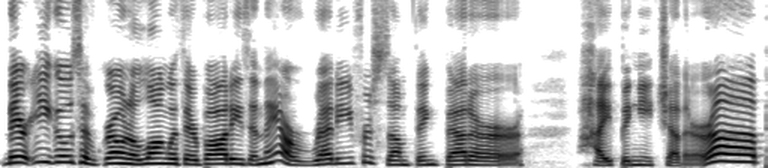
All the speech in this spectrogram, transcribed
Their egos have grown along with their bodies and they are ready for something better. Hyping each other up,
